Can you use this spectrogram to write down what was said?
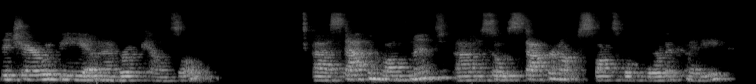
The chair would be a member of council. Uh, staff involvement. Um, so staff are not responsible for the committee.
